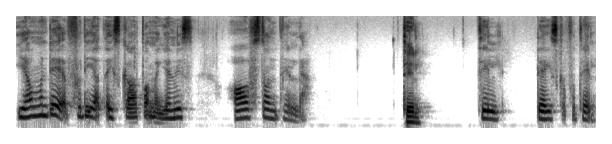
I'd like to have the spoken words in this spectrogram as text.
Ja, men det er fordi at jeg skaper meg en viss avstand til det. Til? Til det jeg skal få til.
